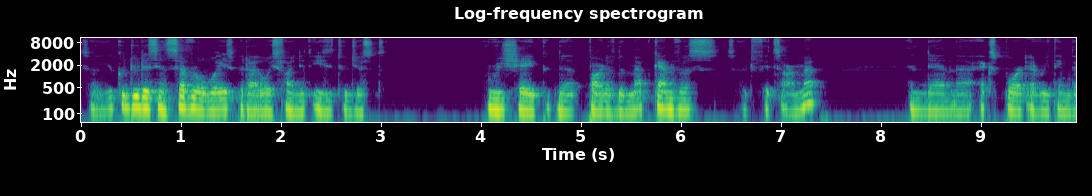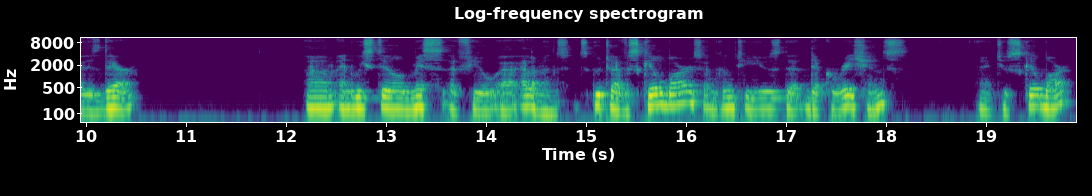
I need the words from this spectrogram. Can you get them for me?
so you could do this in several ways, but I always find it easy to just reshape the part of the map canvas so it fits our map and then uh, export everything that is there. Um, and we still miss a few uh, elements. It's good to have a skill bar, so I'm going to use the decorations and choose skill bar,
